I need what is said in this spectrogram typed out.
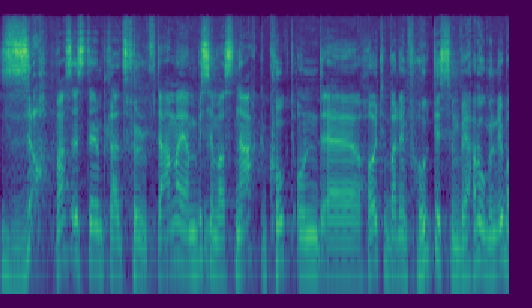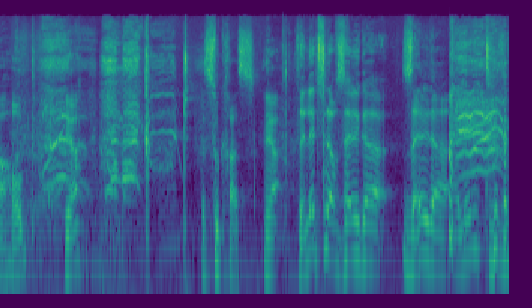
So, was ist denn Platz 5? Da haben wir ja ein bisschen was nachgeguckt und äh, heute bei den verrücktesten Werbungen überhaupt. Ja. Oh mein Gott. Das ist zu krass. Ja. The Legend of Zelda, Zelda A Link to the.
